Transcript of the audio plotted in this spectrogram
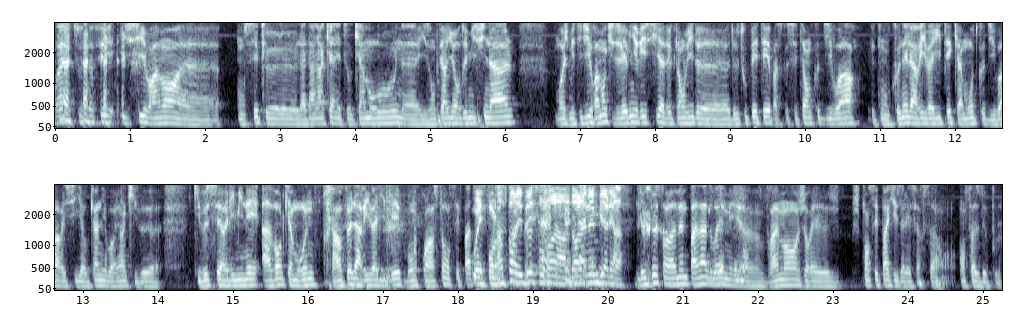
Ouais, tout à fait. Ici, vraiment, euh, on sait que la dernière canne était au Cameroun. euh, ils ont perdu en demi-finale. Moi, je m'étais dit vraiment qu'ils allaient venir ici avec l'envie de, de tout péter parce que c'était en Côte d'Ivoire et qu'on connaît la rivalité Cameroun-Côte d'Ivoire. Ici, il n'y a aucun Ivoirien qui veut, qui veut se faire éliminer avant le Cameroun. C'est un peu la rivalité. Bon, pour l'instant, on sait pas trop Ouais, pour l'instant les deux sont dans la, dans la même galère. Les deux sont dans la même panade, ouais, mais euh, vraiment, j'aurais, je, je pensais pas qu'ils allaient faire ça en, en phase de poule.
